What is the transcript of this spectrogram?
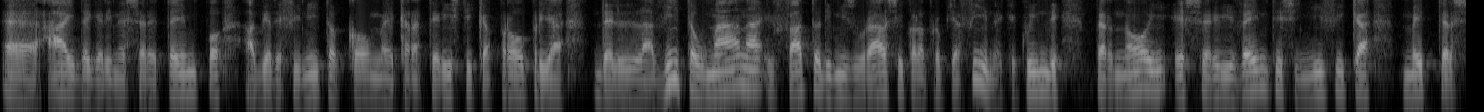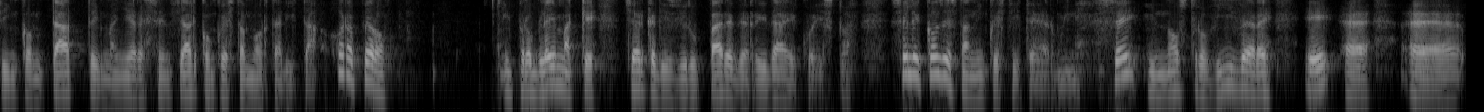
eh, Heidegger in Essere Tempo abbia definito come caratteristica propria della vita umana il fatto di misurarsi con la propria fine, che quindi per noi essere viventi significa mettersi in contatto in maniera essenziale con questa mortalità. Ora però il problema che cerca di sviluppare Derrida è questo. Se le cose stanno in questi termini, se il nostro vivere è eh, eh,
